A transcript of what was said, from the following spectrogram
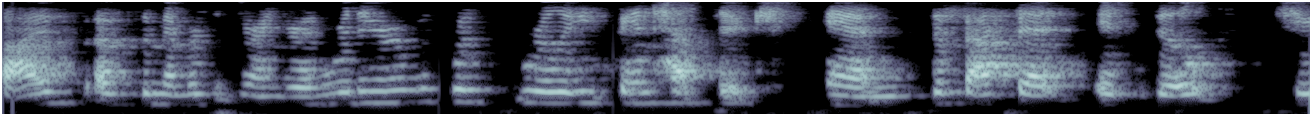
five of the members of Duran were there was was really fantastic, and the fact that it built to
